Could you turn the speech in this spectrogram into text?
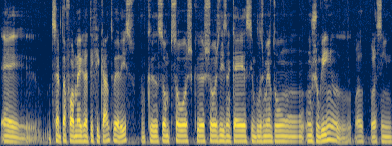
é, de certa forma é gratificante ver isso, porque são pessoas que as pessoas dizem que é simplesmente um, um joguinho, por assim,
